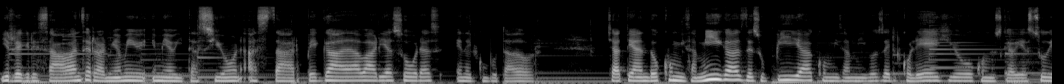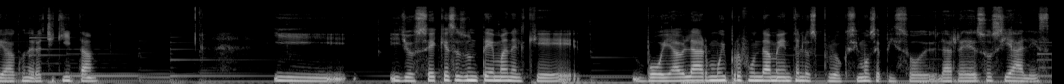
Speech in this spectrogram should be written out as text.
y regresaba a encerrarme en mi habitación a estar pegada varias horas en el computador, chateando con mis amigas de su pía, con mis amigos del colegio, con los que había estudiado cuando era chiquita. Y, y yo sé que ese es un tema en el que voy a hablar muy profundamente en los próximos episodios, las redes sociales,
